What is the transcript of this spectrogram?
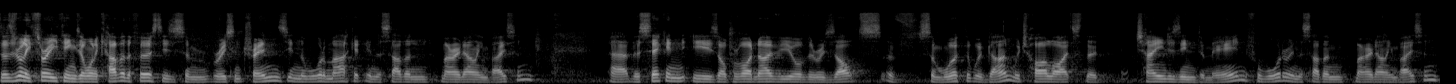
So there's really three things I want to cover. The first is some recent trends in the water market in the southern Murray-Darling Basin. Uh, the second is I'll provide an overview of the results of some work that we've done, which highlights the changes in demand for water in the southern Murray-Darling Basin.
